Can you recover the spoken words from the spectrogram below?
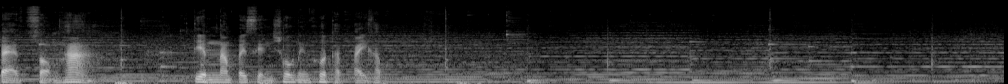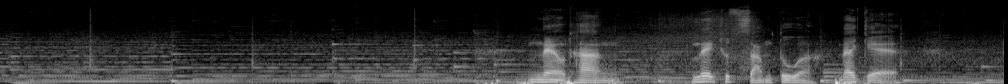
825 เตรียมนำไปเสี่ยงโชคในงวดถัดไปครับ แนวทางเลขชุด 3 ตัวได้แก่ 825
